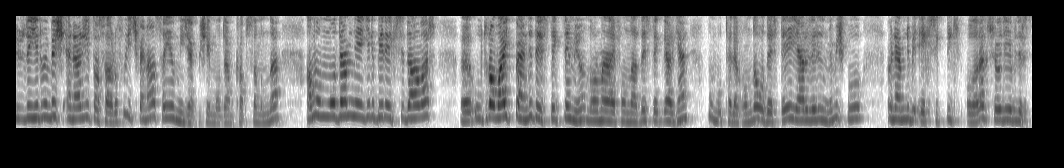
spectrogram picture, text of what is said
%25 enerji tasarrufu hiç fena sayılmayacak bir şey modem kapsamında. Ama bu modemle ilgili bir eksi daha var. E, ultra wideband'i desteklemiyor. Normal iPhone'lar desteklerken bu, bu telefonda o desteğe yer verilmemiş. Bu önemli bir eksiklik olarak söyleyebiliriz.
